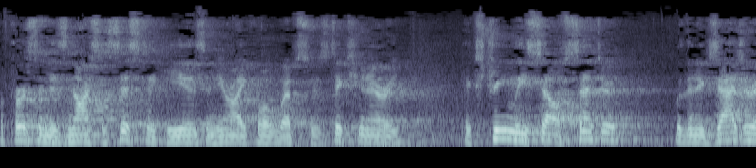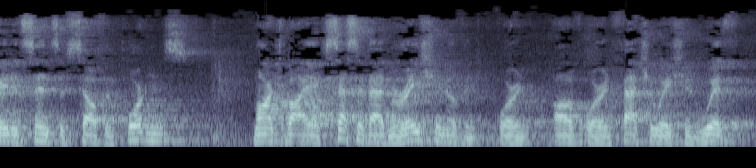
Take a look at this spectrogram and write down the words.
A person is narcissistic, he is, and here I quote Webster's dictionary, extremely self centered, with an exaggerated sense of self importance, marked by excessive admiration of or, of or infatuation with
